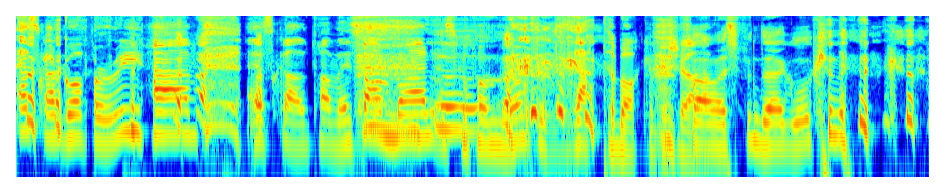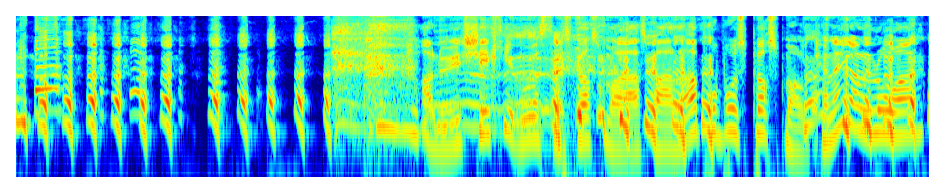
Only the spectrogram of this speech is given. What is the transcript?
Jeg skal gå på rehab, jeg skal ta meg sammen, jeg skal få møte rett tilbake på sjøen. Faen, Espen, du er god. Kunne Faen, du er skikkelig god til å stille spørsmål, Espen. Apropos spørsmål, kunne jeg ha lånt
